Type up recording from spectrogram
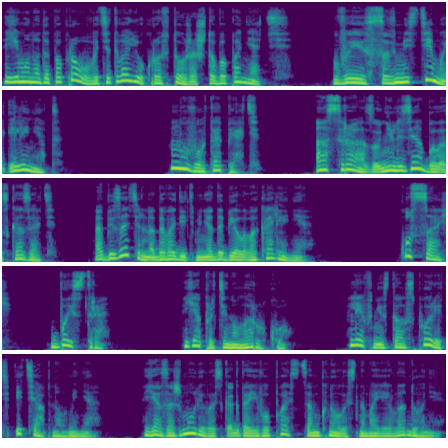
«Ему надо попробовать и твою кровь тоже, чтобы понять, вы совместимы или нет?» «Ну вот опять». А сразу нельзя было сказать. Обязательно доводить меня до белого коленя. «Кусай! Быстро!» Я протянула руку. Лев не стал спорить и тяпнул меня. Я зажмурилась, когда его пасть сомкнулась на моей ладони.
